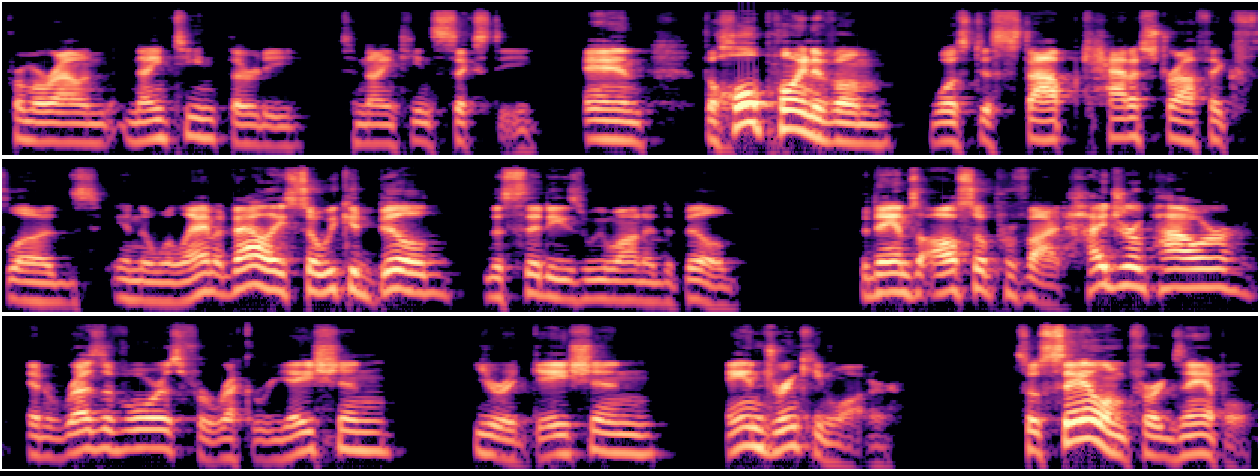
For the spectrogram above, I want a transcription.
from around 1930 to 1960. And the whole point of them was to stop catastrophic floods in the Willamette Valley so we could build the cities we wanted to build. The dams also provide hydropower and reservoirs for recreation, irrigation, and drinking water. So, Salem, for example,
